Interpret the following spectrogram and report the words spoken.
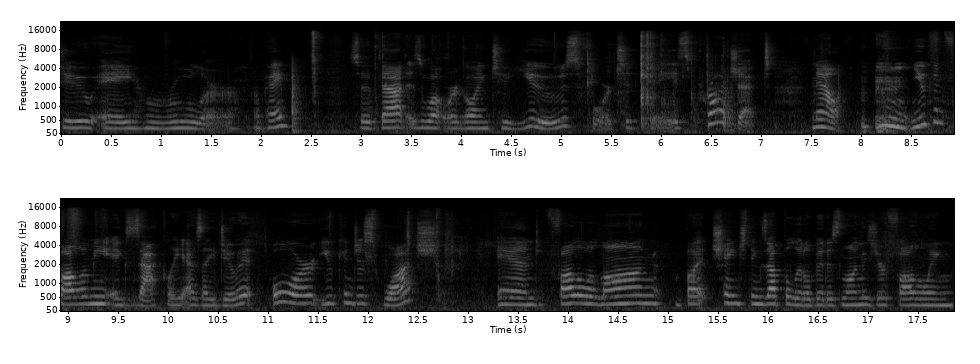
to a ruler, okay? So that is what we're going to use for today's project. Now, you can follow me exactly as I do it, or you can just watch and follow along, but change things up a little bit as long as you're following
